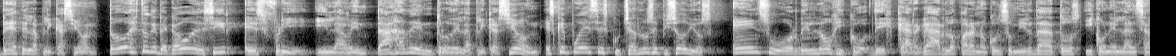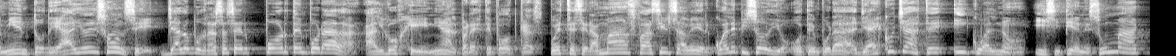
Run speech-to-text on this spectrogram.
desde la aplicación. Todo esto que te acabo de decir es free y la ventaja dentro de la aplicación es que puedes escuchar los episodios en su orden lógico, descargarlos para no consumir datos y con el lanzamiento de iOS 11 ya lo podrás hacer por temporada, algo genial para este podcast, pues te será más fácil saber cuál episodio o temporada ya escuchaste y cuál no. Y si tienes un Mac,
